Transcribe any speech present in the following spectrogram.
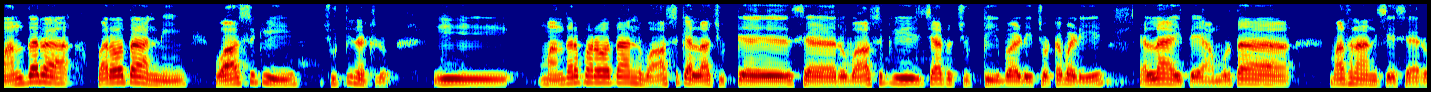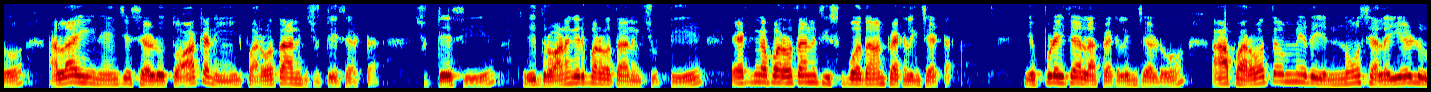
మందర పర్వతాన్ని వాసుకి చుట్టినట్లు. ఈ మందర పర్వతాన్ని వాసుకి ఎలా చుట్టేశారు? వాసుకి చేత చుట్టిబడి చుట్టబడి ఎలా అయితే అమృత మథనాన్ని చేశారో అలా ఈయన ఏం చేశాడు? తోకని పర్వతానికి చుట్టేశాట చుట్టేసి ఈ ద్రోణగిరి పర్వతానికి చుట్టి ఏకంగా పర్వతాన్ని తీసుకుపోదామని పెకలించాట ఎప్పుడైతే అలా పెకలించాడో ఆ పర్వతం మీద ఎన్నో సెలయేళ్ళు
